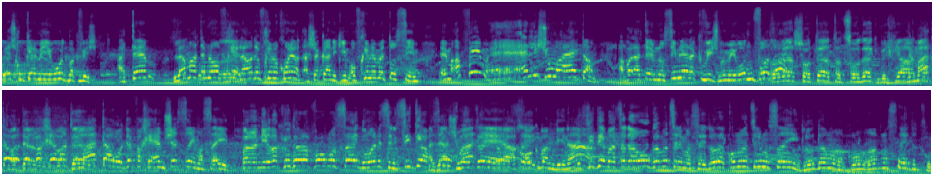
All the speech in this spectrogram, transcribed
ויש חוקי מהירות בכביש. אתם, למה אתם לא הופכים, למה אתם הופכים למכוניות? השקרניקים הופכים למטוסים, הם עפים, אה, אין לי שום בעיה איתם. אבל אתם נוסעים לי על הכביש במהירות מופרזות. אדוני השוטר, אתה צודק, בחייאת. ומה אתה רודף אחרי. מה אתה רודף אחרי M16 עם משאית? אבל אני רק יודע להפוך משאית, נו מה אעשה? ניסיתי הפוך. אז זה אשמת, אה, החוק. במדינה? ניסיתי מהצד ההוא, גם יצא לי משאית, לא יודע, כל הזמן יצא לי משאית, לא יודע מה, רק משאית יצא לי.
